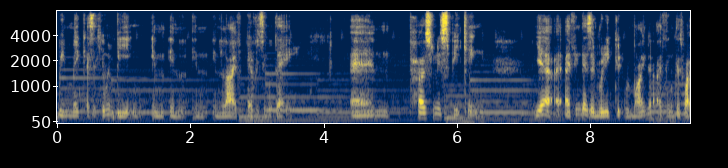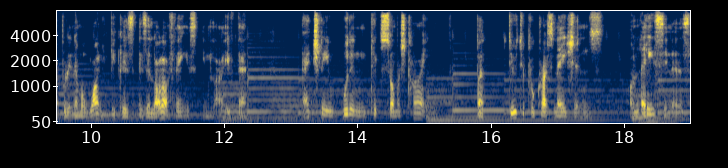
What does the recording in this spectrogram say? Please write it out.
we make as a human being in, in, in, in life every single day. And personally speaking, yeah, I, I think that's a really good reminder. I think that's why I put it number one because there's a lot of things in life that actually wouldn't take so much time, due to procrastinations or laziness,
